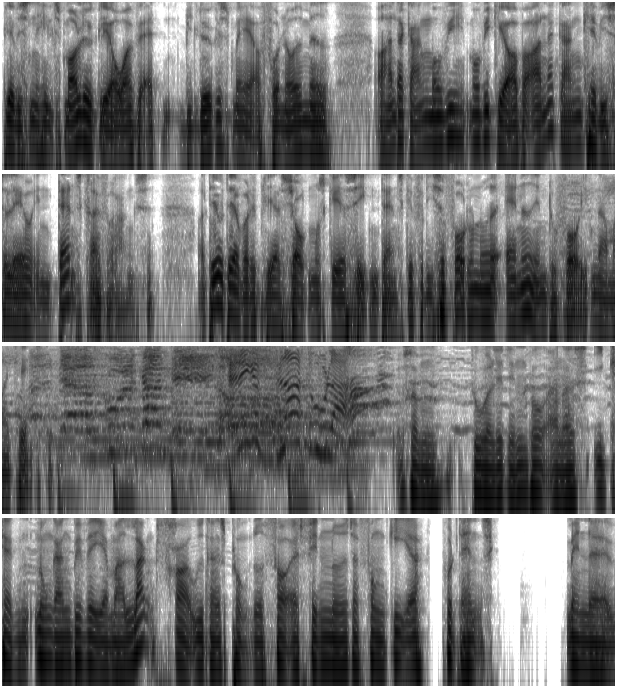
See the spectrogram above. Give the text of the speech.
bliver vi sådan helt smålykkelige over, at vi lykkes med at få noget med. Og andre gange må vi, må vi give op, og andre gange kan vi så lave en dansk reference. Og det er jo der, hvor det bliver sjovt måske at se den danske, fordi så får du noget andet, end du får i den amerikanske. Er det ikke flot, Ulla? Som du var lidt inde på, Anders. I kan nogle gange bevæge jer meget langt fra udgangspunktet for at finde noget, der fungerer på dansk. Men øh,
